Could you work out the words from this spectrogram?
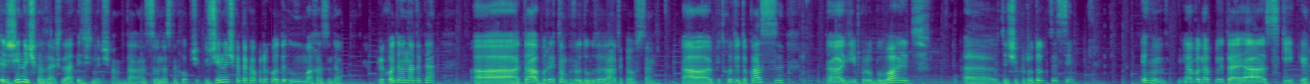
а, жіночка, значить, да? Жіночка, да, це у нас не хлопчик. Жіночка така приходить у магазин, да? Приходить вона така. А, та бери там продукти, да, така все. А, підходить до каси, а, їй пробувають. А, значить, продукти ці. І, а вона питає, а скільки?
